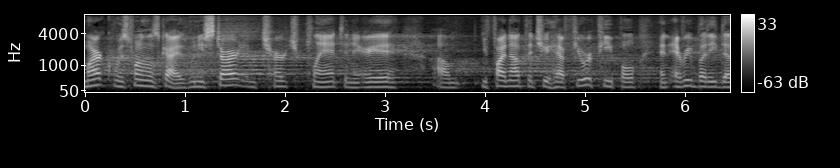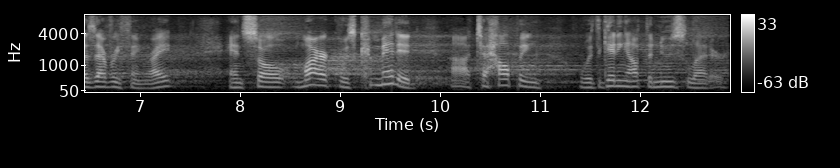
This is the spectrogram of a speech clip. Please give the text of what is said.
Mark was one of those guys. When you start a church plant in an area, um, you find out that you have fewer people and everybody does everything, right? And so Mark was committed uh, to helping with getting out the newsletter.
